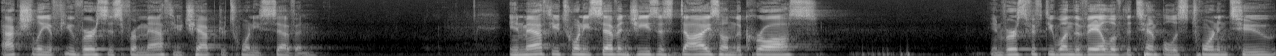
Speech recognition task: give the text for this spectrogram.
Actually, a few verses from Matthew chapter 27. In Matthew 27, Jesus dies on the cross. In verse 51, the veil of the temple is torn in two,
